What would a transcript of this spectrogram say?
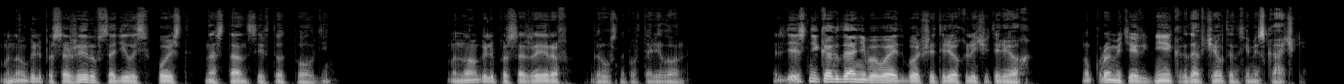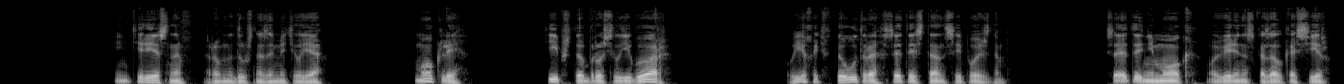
много ли пассажиров садилось в поезд на станции в тот полдень. «Много ли пассажиров?» — грустно повторил он. Здесь никогда не бывает больше трех или четырех. Ну, кроме тех дней, когда в Челтенхеме скачки. Интересно, — равнодушно заметил я, — мог ли тип, что бросил Ягуар, уехать в то утро с этой станции поездом? С этой не мог, — уверенно сказал кассир,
